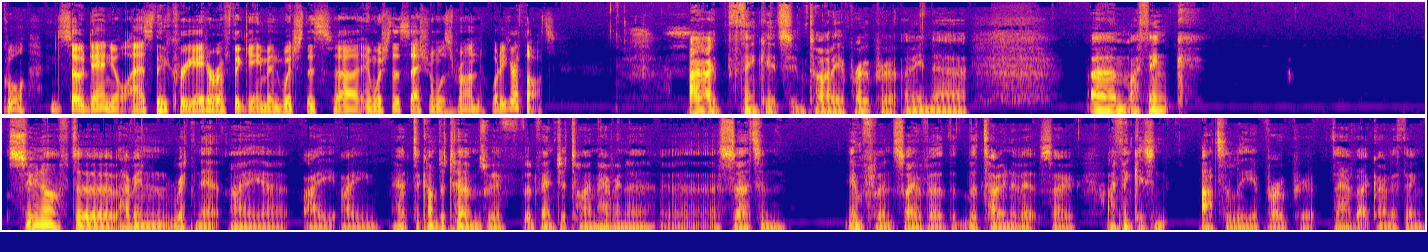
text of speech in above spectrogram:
cool. So, Daniel, as the creator of the game in which this uh, in which the session was run, what are your thoughts? I think it's entirely appropriate. I mean, uh, um, I think soon after having written it, I, uh, I, I had to come to terms with Adventure Time having a, a certain influence over the, the tone of it. So I think it's utterly appropriate to have that kind of thing.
